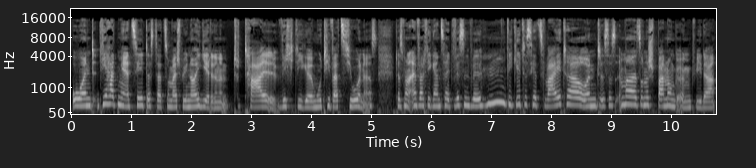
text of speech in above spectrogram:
Und die hat mir erzählt, dass da zum Beispiel Neugierde eine total wichtige Motivation ist. Dass man einfach die ganze Zeit wissen will, hm, wie geht es jetzt weiter? Und es ist immer so eine Spannung irgendwie da.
